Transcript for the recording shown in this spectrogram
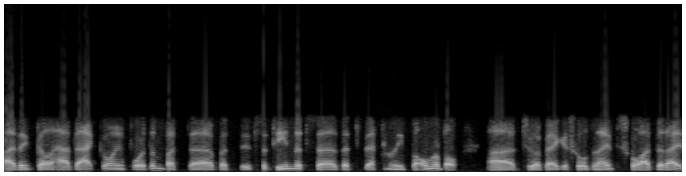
I think they'll have that going for them. But uh, but it's a team that's uh, that's definitely vulnerable uh, to a Vegas Golden Knights squad that I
